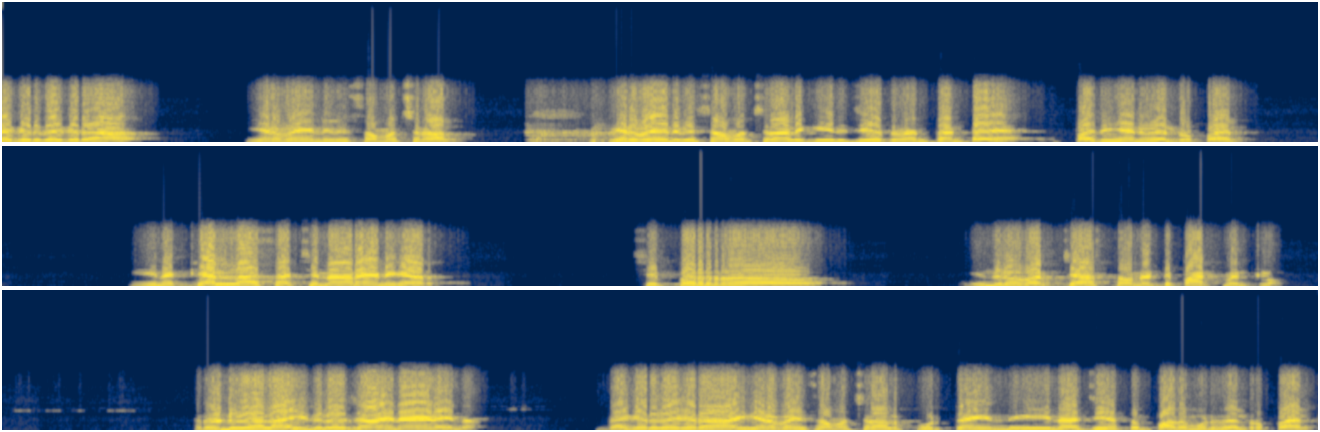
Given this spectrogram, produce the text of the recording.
దగ్గర దగ్గర ఇరవై ఎనిమిది సంవత్సరాలు. ఇరవై ఎనిమిది సంవత్సరాలకి ఈయన జీతం ఎంత అంటే పదిహేను వేల రూపాయలు. ఈయన కెల్లా సత్యనారాయణ గారు చిప్పర్ ఇందులో వర్క్ చేస్తా ఉన్న డిపార్ట్మెంట్లో. రెండు వేల ఐదులో జాయిన్ అయ్యాడు ఆయన దగ్గర దగ్గర ఇరవై సంవత్సరాలు పూర్తయింది ఈయన జీతం పదమూడు వేల రూపాయలు.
